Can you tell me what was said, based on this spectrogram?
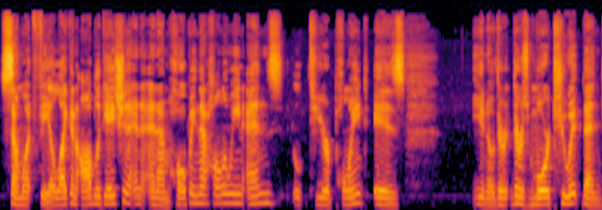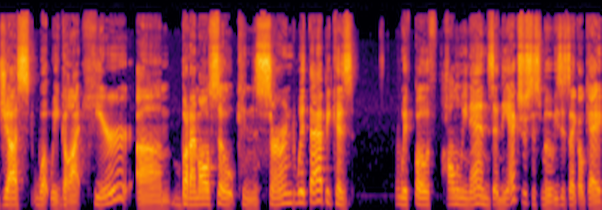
somewhat feel like an obligation. And and I'm hoping that Halloween ends. To your point, is you know there there's more to it than just what we got here um but i'm also concerned with that because with both halloween ends and the exorcist movies it's like okay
